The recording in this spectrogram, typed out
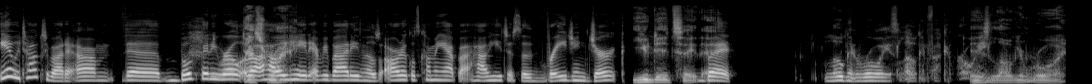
Yeah, we talked about it. Um, the book that he wrote That's about how right. he hated everybody, and those articles coming out about how he's just a raging jerk. you did say that. But Logan Roy is Logan fucking Roy. is Logan Roy.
